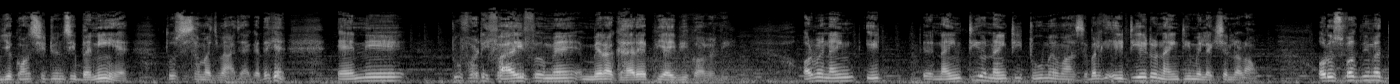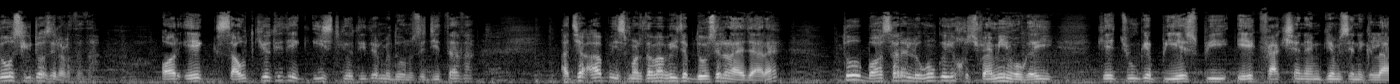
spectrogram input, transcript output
ये कॉन्स्टिट्यूंसी बनी है तो उसे समझ में आ जाएगा। देखें एन ए 245 में मेरा घर है पीआईबी कॉलोनी। और मैं नाइन एट 90 और 92 में वहाँ से, बल्कि 88 और 90 में इलेक्शन लड़ा हूँ। और उस वक्त भी मैं दो सीटों से लड़ता था। और एक साउथ की होती थी, एक ईस्ट की होती थी, और मैं दोनों से जीतता था। अच्छा अब इस मरतबा भी जब दो से लड़ाया जा रहा है तो बहुत सारे लोगों को ये खुशफहमी हो गई कि चूँकि पीएसपी एक फैक्शन एमकेएम से निकला,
